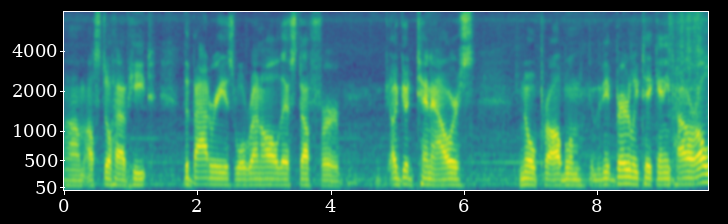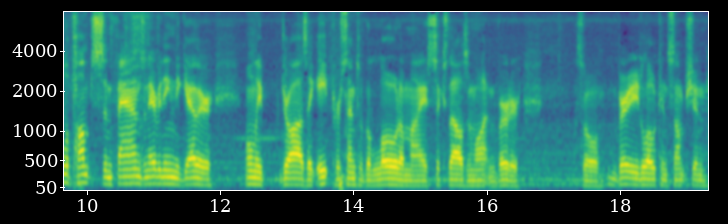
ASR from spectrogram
um, I'll still have heat. The batteries will run all this stuff for a good 10 hours no problem. They barely take any power. All the pumps and fans and everything together only draws like 8% of the load on my 6,000 watt inverter. So very low consumption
